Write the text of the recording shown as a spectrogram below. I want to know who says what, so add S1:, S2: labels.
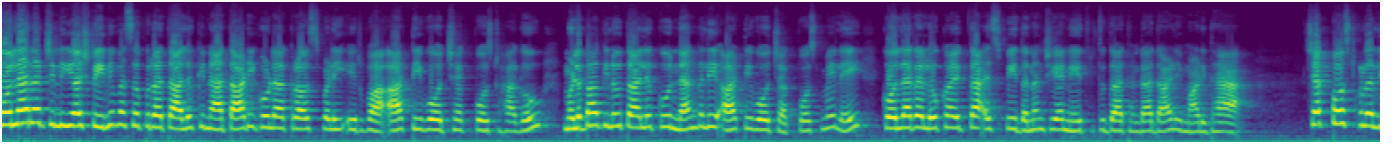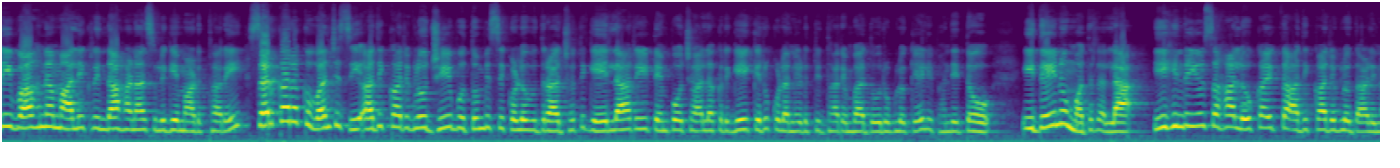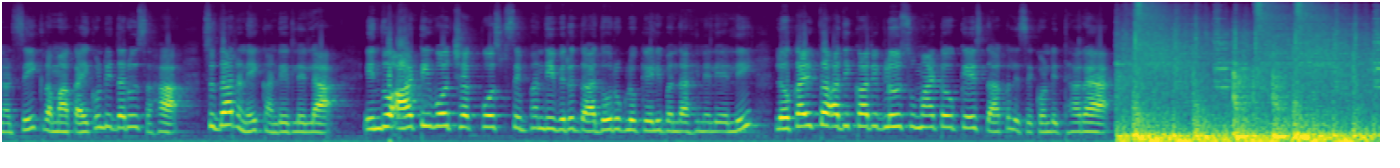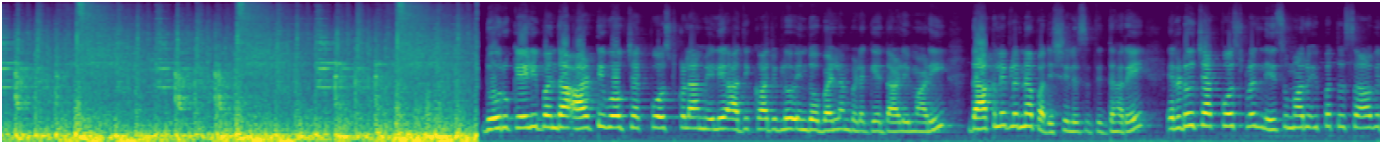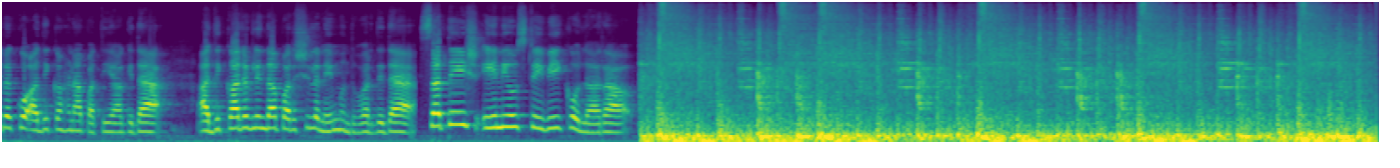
S1: ಕೋಲಾರ ಜಿಲ್ಲೆಯ ಶ್ರೀನಿವಾಸಪುರ ತಾಲೂಕಿನ ತಾಡಿಗೋಳ ಕ್ರಾಸ್ ಬಳಿ ಇರುವ ಆರ್ಟಿಒ ಚೆಕ್ ಪೋಸ್ಟ್ ಹಾಗೂ Mulbagal taluk Nangali RTO check post ಮೇಲೆ ಕೋಲಾರ ಲೋಕಾಯುಕ್ತ ಎಸ್ಪಿ ಧನಂಜಯ ನೇತೃತ್ವದ ತಂಡ ದಾಳಿ ಮಾಡಿದೆ. ಚೆಕ್ ಪೋಸ್ಟ್ಗಳಲ್ಲಿ ವಾಹನ ಮಾಲೀಕರಿಂದ ಹಣ ಸುಲಿಗೆ ಮಾಡುತ್ತಾರೆ. ಸರ್ಕಾರಕ್ಕೂ ವಂಚಿಸಿ ಅಧಿಕಾರಿಗಳು ಜೇಬು ತುಂಬಿಸಿಕೊಳ್ಳುವುದರ ಜೊತೆಗೆ ಲಾರಿ ಟೆಂಪೋ ಚಾಲಕರಿಗೆ ಕಿರುಕುಳ ನೀಡುತ್ತಿದ್ದಾರೆಂಬ ದೂರುಗಳು ಕೇಳಿ ಬಂದಿತ್ತು. ಇದೇನು ಮೊದಲಲ್ಲ. ಈ ಹಿಂದೆಯೂ ಸಹ ಲೋಕಾಯುಕ್ತ ಅಧಿಕಾರಿಗಳು ದಾಳಿ ನಡೆಸಿ ಕ್ರಮ ಕೈಗೊಂಡಿದ್ದರೂ ಸಹ ಸುಧಾರಣೆ ಕಂಡಿರಲಿಲ್ಲ. ಇಂದು ಆರ್ಟಿಒ ಚೆಕ್ ಪೋಸ್ಟ್ ಸಿಬ್ಬಂದಿ ವಿರುದ್ಧ ದೂರುಗಳು ಕೇಳಿಬಂದ ಹಿನ್ನೆಲೆಯಲ್ಲಿ ಲೋಕಾಯುಕ್ತ ಅಧಿಕಾರಿಗಳು ಸುಮಾಟೋ ಕೇಸ್ ದಾಖಲಿಸಿಕೊಂಡಿದ್ದಾರೆ. ದೂರು ಕೇಳಿಬಂದ ಆರ್ಟಿಒ ಚೆಕ್ ಪೋಸ್ಟ್ಗಳ ಮೇಲೆ ಅಧಿಕಾರಿಗಳು ಇಂದು ಬೆಳ್ಳಂ ಬೆಳಗ್ಗೆ ದಾಳಿ ಮಾಡಿ ದಾಖಲೆಗಳನ್ನು ಪರಿಶೀಲಿಸುತ್ತಿದ್ದಾರೆ. ಎರಡು ಚೆಕ್ ಪೋಸ್ಟ್ಗಳಲ್ಲಿ ಸುಮಾರು ಇಪ್ಪತ್ತು ಸಾವಿರಕ್ಕೂ ಅಧಿಕ ಹಣ ಪತ್ತೆಯಾಗಿದೆ. ಅಧಿಕಾರಿಗಳಿಂದ ಪರಿಶೀಲನೆ ಮುಂದುವರೆದಿದೆ. Satish, A news TV, Kolar.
